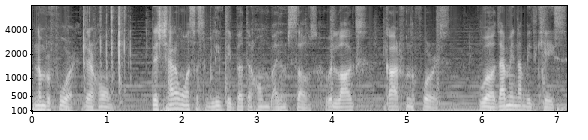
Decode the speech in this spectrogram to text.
Number 4. Their home. This channel wants us to believe they built their home by themselves, with logs got from the forest. Well, that may not be the case.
